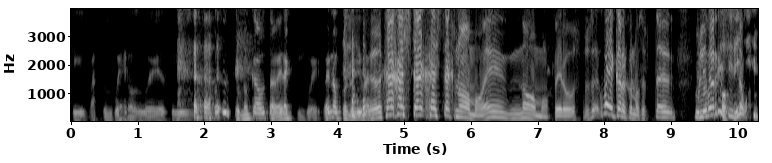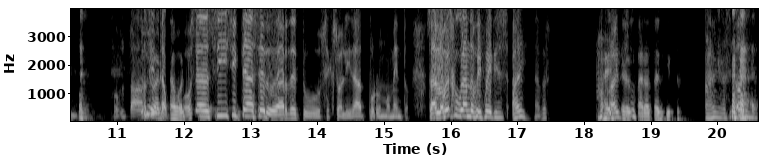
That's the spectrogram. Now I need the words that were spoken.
Sí, guatos güeros, güey, así. Cosas que nunca vamos a ver aquí, güey. Bueno, pues Ulibarri. Eh, ha- hashtag, hashtag no homo, eh, no homo, pero, pues, güey, hay que reconocer, Ulibarri ¿O sí, sí? está guapo. No, sí está guapo. bonito, O sea, sí, sí te hace dudar de tu sexualidad por un momento. O sea, lo ves jugando FIFA y dices, ay, a ver. Ay, Ay, se me paró tantito. ay, así, ay,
